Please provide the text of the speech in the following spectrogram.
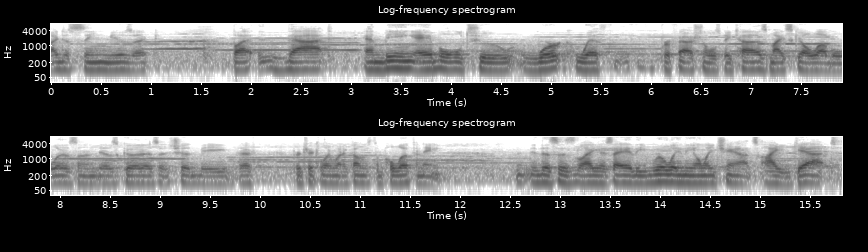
I just sing music, but that and being able to work with professionals because my skill level isn't as good as it should be, particularly when it comes to polyphony. This is, like I say, the really the only chance I get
